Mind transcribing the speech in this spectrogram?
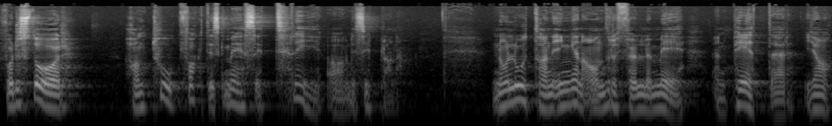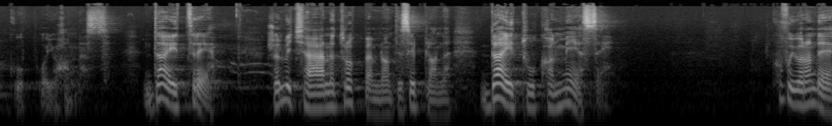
For det står han tok faktisk med seg tre av disiplene. Nå lot han ingen andre følge med enn Peter, Jakob og Johannes. De tre, selve kjernetroppen blant disiplene, de tok han med seg. Hvorfor gjorde han det?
